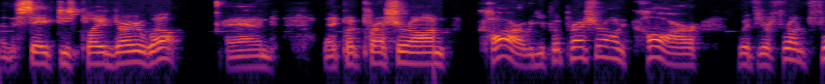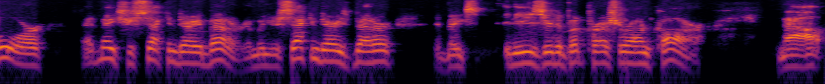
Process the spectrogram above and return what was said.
and the safeties played very well, and they put pressure on Carr. When you put pressure on Carr with your front four, that makes your secondary better, and when your secondary is better, it makes it easier to put pressure on Carr. Now,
